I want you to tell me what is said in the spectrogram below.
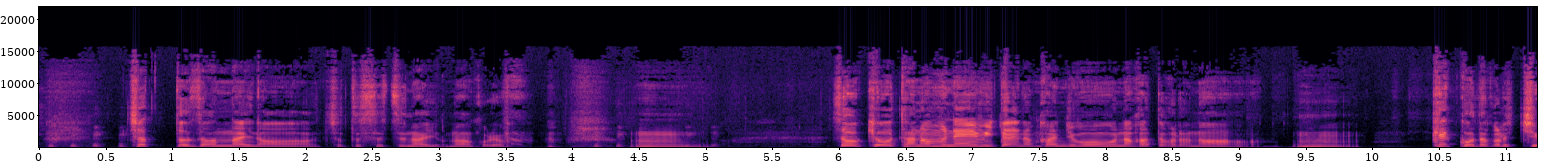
ちょっと残ないなちょっと切ないよな、これは。うん。そう、今日頼むね、みたいな感じもなかったからなうん。結構だから違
